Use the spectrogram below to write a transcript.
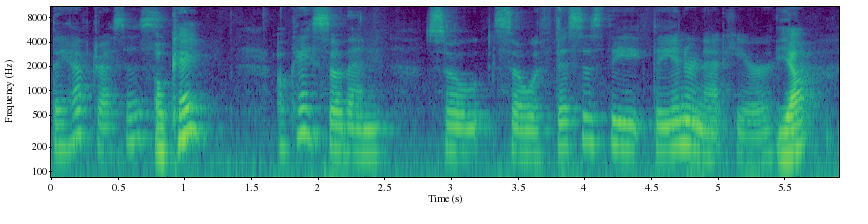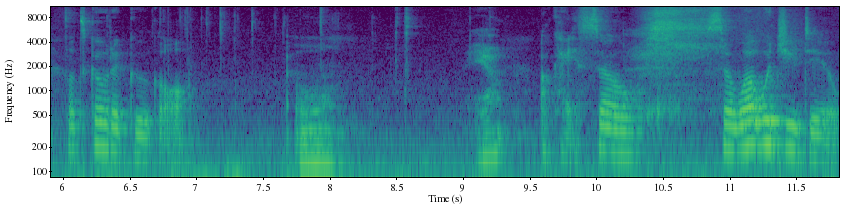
they have dresses. Okay. Okay, so then, so so if this is the the internet here, Yeah. let's go to Google. Oh. Yeah. Okay, so so what would you do?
